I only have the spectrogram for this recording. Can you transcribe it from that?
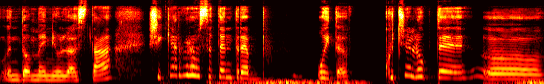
în domeniul ăsta și chiar vreau să te întreb, uite, cu ce lupte uh,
